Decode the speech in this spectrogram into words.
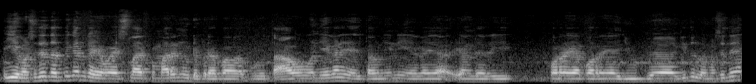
Iya maksudnya tapi kan kayak Westlife kemarin udah berapa puluh tahun ya kan ya tahun ini ya kayak yang dari Korea Korea juga gitu loh maksudnya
